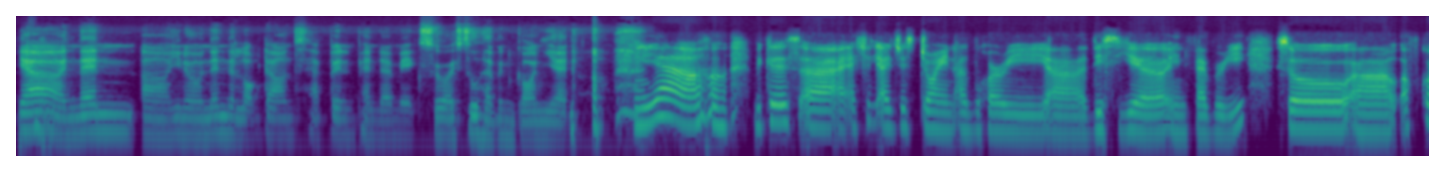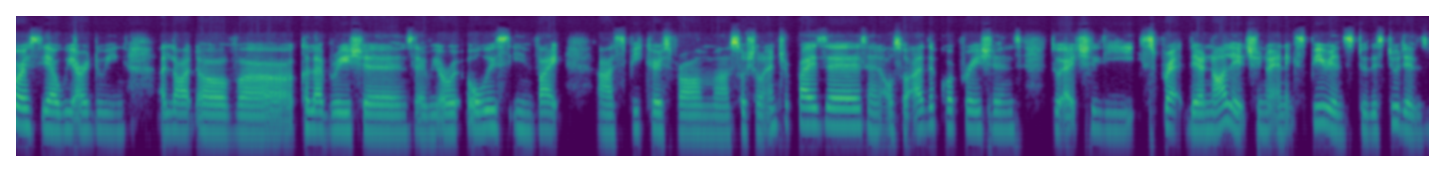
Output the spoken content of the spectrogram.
Yeah, and then uh, you know, and then the lockdowns happened, pandemic, so I still haven't gone yet. Yeah, because uh, I actually I just joined Al Bukhari uh, this year in February. So uh, of course, yeah, we are doing a lot of uh, collaborations, and we are always invite uh, speakers from uh, social enterprises and also other corporations to actually spread their knowledge, you know, and experience to the students,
